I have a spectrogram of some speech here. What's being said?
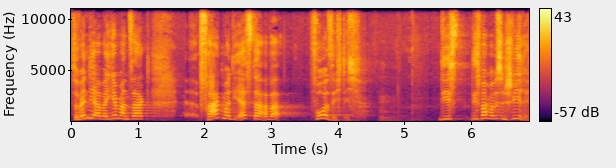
So, wenn dir aber jemand sagt, äh, frag mal die Esther, aber vorsichtig. Die ist, die ist manchmal ein bisschen schwierig.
